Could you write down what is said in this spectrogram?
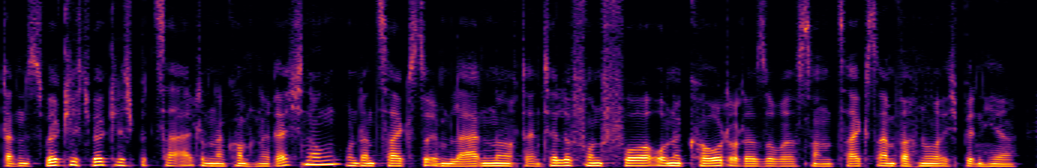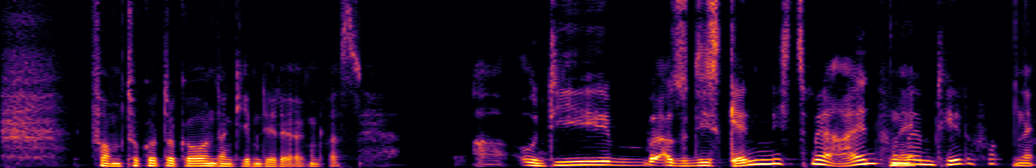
dann ist wirklich, wirklich bezahlt und dann kommt eine Rechnung und dann zeigst du im Laden nur noch dein Telefon vor, ohne Code oder sowas. Dann zeigst einfach nur, ich bin hier vom Tuko to go und dann geben die dir irgendwas. Ah, Und die, also die scannen nichts mehr ein von Nee. deinem Telefon? Nee.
